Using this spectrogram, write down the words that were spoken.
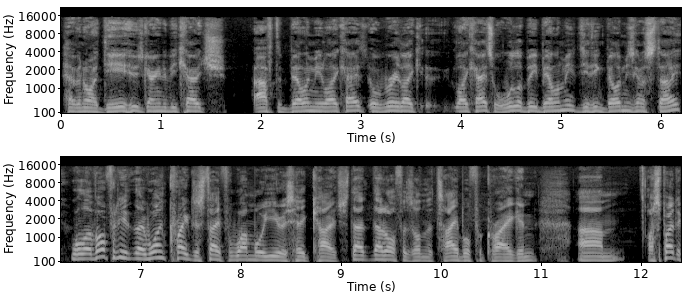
have an idea who's going to be coach after Bellamy locates or relocates, or will it be Bellamy? Do you think Bellamy's going to stay? Well, they've offered it. They want Craig to stay for one more year as head coach. That that offer's on the table for Craig, and um, I spoke to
